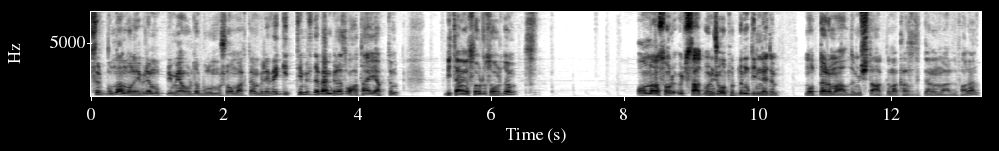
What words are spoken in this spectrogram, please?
Sırf bundan dolayı bile mutluyum ya. Orada bulunmuş olmaktan bile ve gittiğimizde ben biraz o hatayı yaptım. Bir tane soru sordum. Ondan sonra 3 saat boyunca oturdum dinledim. Notlarımı aldım işte aklıma kazıdıklarım vardı falan.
